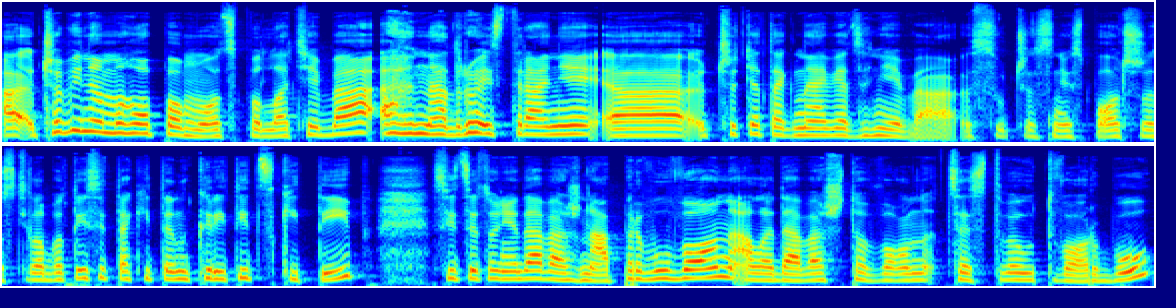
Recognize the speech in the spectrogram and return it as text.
A čo by nám mohlo pomôcť podľa teba? A na druhej strane, eh, čo ťa tak najviac hnevá súčasne v spoločnosti? Lebo ty si taký ten kritický typ, síce to nedávaš na prvú von, ale dávaš to von cez tvoju tvorbu.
